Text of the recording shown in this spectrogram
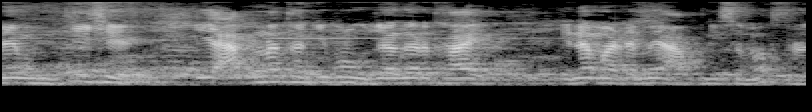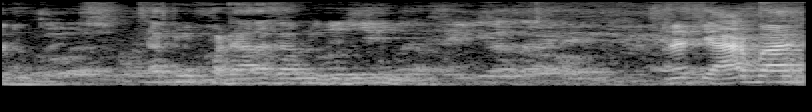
મેં મૂકી છે. એ આપના થકી પણ ઉજાગર થાય એના માટે મેં આપની સમક્ષ રજૂ કરી. અને ત્યારબાદ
